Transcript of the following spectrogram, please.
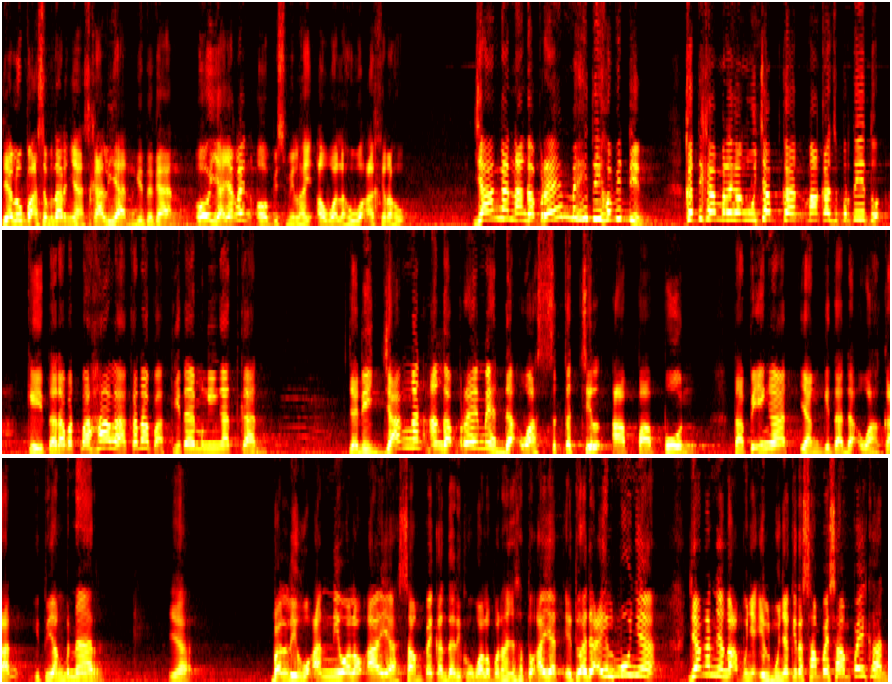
Dia lupa sebenarnya sekalian gitu kan. Oh iya, yang lain oh bismillahi awalahu wa akhirahu. Jangan anggap remeh itu ikhwatiddin. Ketika mereka mengucapkan makan seperti itu, kita dapat pahala. Kenapa? Kita yang mengingatkan. Jadi jangan anggap remeh dakwah sekecil apa pun. Tapi ingat, yang kita dakwahkan itu yang benar. Ya, Balighu anni walau ayah, sampaikan dariku walaupun hanya satu ayat, itu ada ilmunya. Jangan yang nggak punya ilmunya kita sampai-sampaikan.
